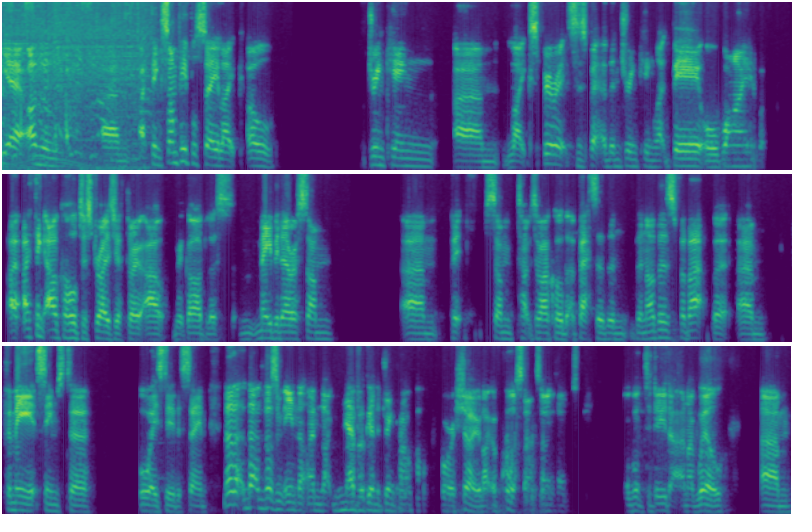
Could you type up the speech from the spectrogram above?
yeah, other than, um, I think some people say like, oh, drinking um, like spirits is better than drinking like beer or wine. I, I think alcohol just dries your throat out regardless. Maybe there are some um bit some types of alcohol that are better than than others for that, but um for me it seems to always do the same. Now that, that doesn't mean that I'm like never going to drink alcohol before a show. Like of course that's I want to do that and I will. Um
